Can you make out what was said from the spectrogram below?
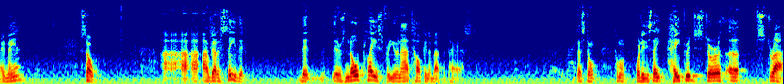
Amen. So I, have got to see that that there's no place for you and I talking about the past. Let's don't Come on. What did he say? Hatred stirreth up strife.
